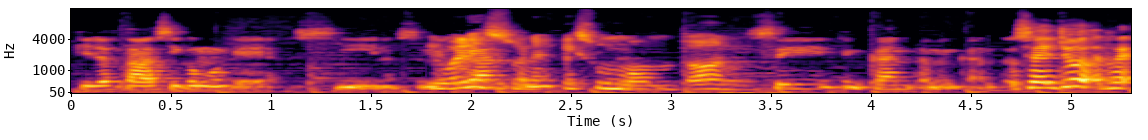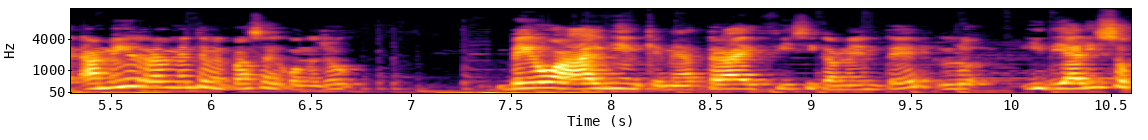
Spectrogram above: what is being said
Que yo estaba así como que, sí, no sé. Igual es un, es un montón. Sí, me encanta, me encanta. O sea, yo, a mí realmente me pasa que cuando yo veo a alguien que me atrae físicamente, lo idealizo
